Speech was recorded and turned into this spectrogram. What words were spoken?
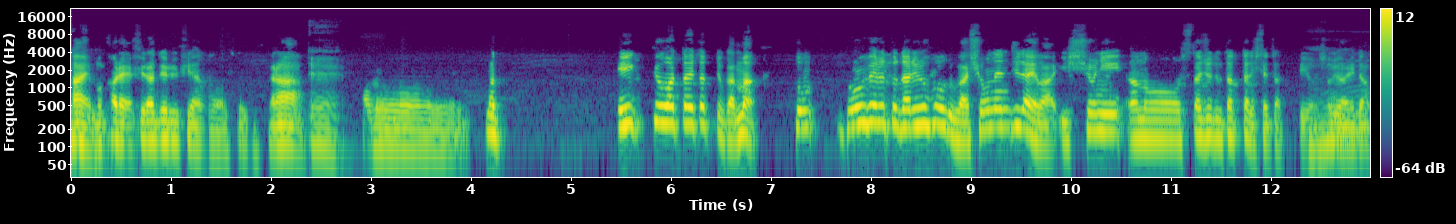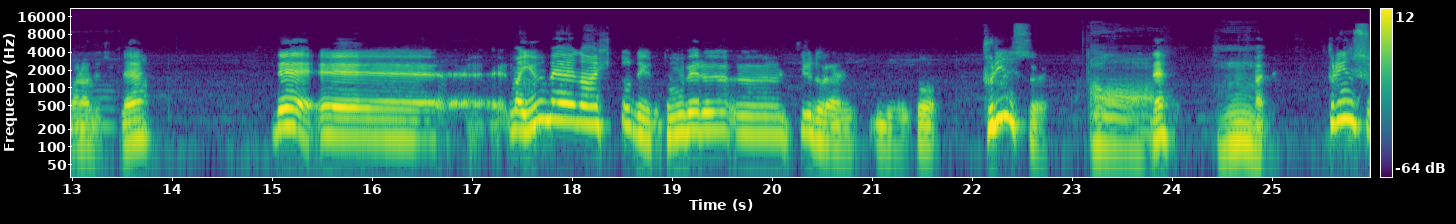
はい。まあ、彼、フィラデルフィアの人ですから、ええ、あのー、まあ、影響を与えたっていうか、まあ、トトムベルとダリル・ホールが少年時代は一緒に、あのー、スタジオで歌ったりしてたっていう、そういう間柄ですね。で、えー、まあ、有名な人でいうと、トムベル・チルドレンでいうと、プリンス。ああ。ね。うん。はい。プリンス、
